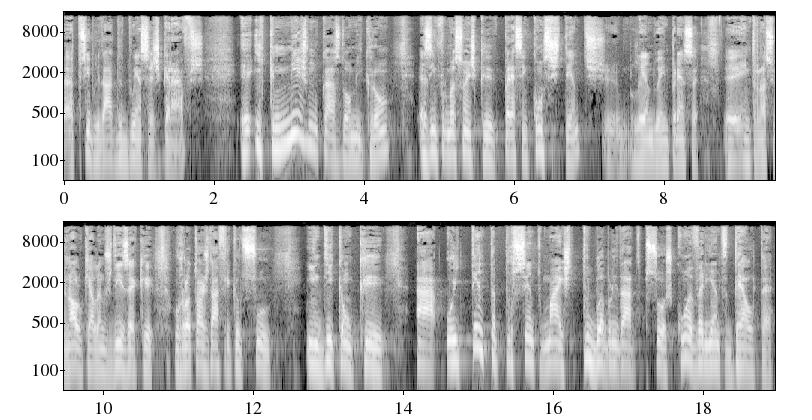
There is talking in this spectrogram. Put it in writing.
a possibilidade de doenças graves eh, e que, mesmo no caso do Omicron, as informações que parecem consistentes, eh, lendo a imprensa eh, internacional, o que ela nos diz é que os relatórios da África do Sul indicam que há 80% mais de probabilidade de pessoas com a variante Delta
